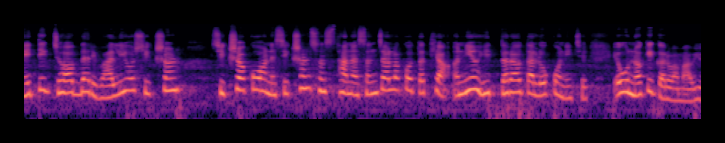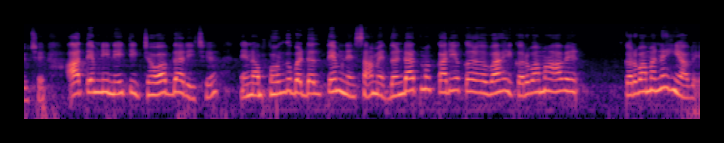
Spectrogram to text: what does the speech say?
નૈતિક જવાબદારી વાલીઓ શિક્ષણ શિક્ષકો અને શિક્ષણ સંસ્થાના સંચાલકો તથા અન્ય હિત ધરાવતા લોકોની છે એવું નક્કી કરવામાં આવ્યું છે. આ તેમની નૈતિક જવાબદારી છે. એના ભંગ બદલ તેમને સામે દંડાત્મક કાર્યવાહી કરવામાં આવે, કરવામાં નહીં આવે.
